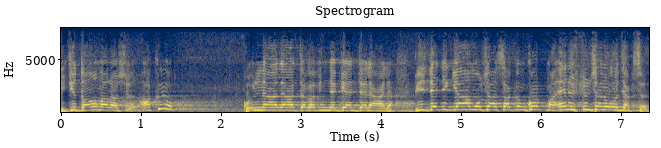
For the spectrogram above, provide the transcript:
İki dağın arası akıyor. Kulna la tegafinneke entel ala. Biz dedik ya Musa sakın korkma en üstün sen olacaksın.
